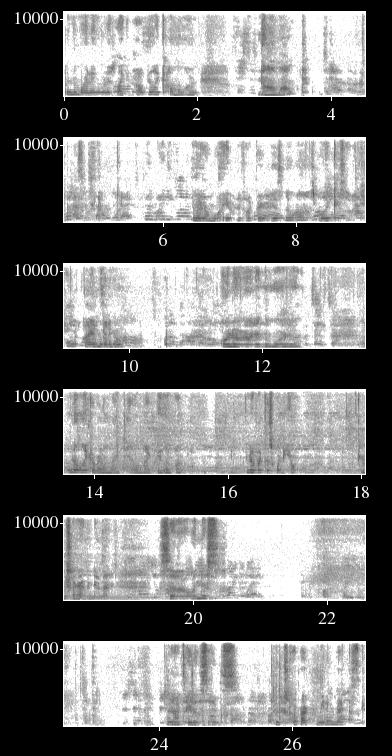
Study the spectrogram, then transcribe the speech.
But in the morning, I'm just, like, I'll be, like, home alone. No, I won't. No matter what, even if, like, there is no ass, but, like, so I am gonna go on a run in the morning. Not, like, around my town. Like, we live on, you know, like, this one hill. I'm just gonna and down that. So, when this now it's 806. I just got back from eating Mexican.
